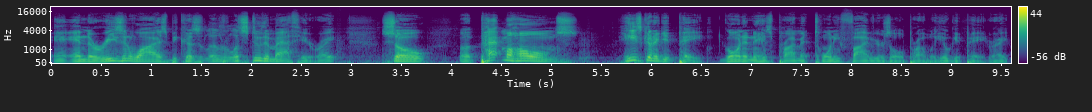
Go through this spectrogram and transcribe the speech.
and, and the reason why is because let- let's do the math here, right? So uh, Pat Mahomes, he's going to get paid going into his prime at twenty five years old. Probably he'll get paid, right?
